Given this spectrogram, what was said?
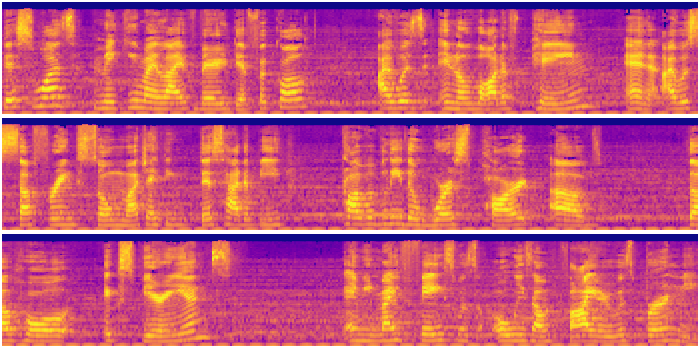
This was making my life very difficult. I was in a lot of pain and I was suffering so much. I think this had to be probably the worst part of the whole experience. I mean, my face was always on fire, it was burning.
